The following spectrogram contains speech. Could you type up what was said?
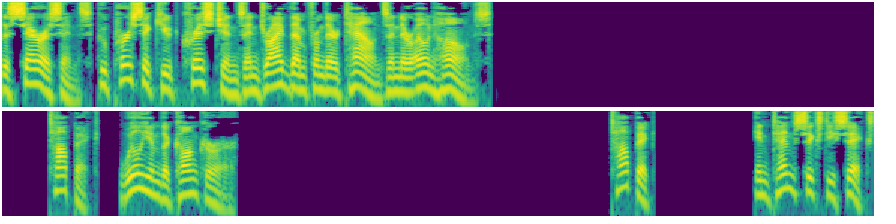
the Saracens who persecute Christians and drive them from their towns and their own homes. William the Conqueror In 1066,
